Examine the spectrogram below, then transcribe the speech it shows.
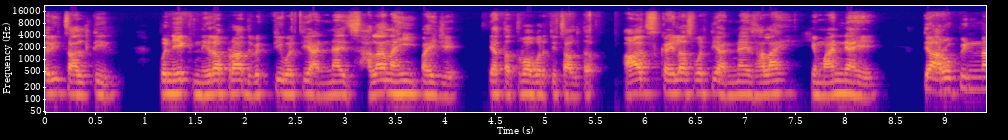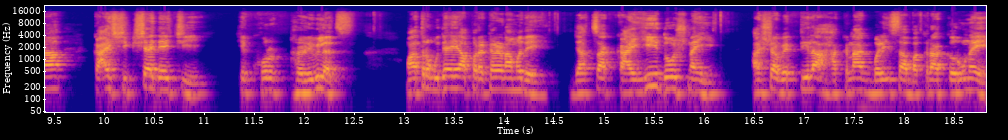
तरी चालतील पण एक निरपराध व्यक्तीवरती अन्याय झाला नाही पाहिजे या तत्वावरती चालतं. आज कैलासवरती अन्याय झालाय हे मान्य आहे. त्या आरोपींना काय शिक्षा द्यायची हे खोर ठरविलच. मात्र उद्या या प्रकरणामध्ये ज्याचा काहीही दोष नाही अशा व्यक्तीला हकनाक बळीचा बकरा करू नये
